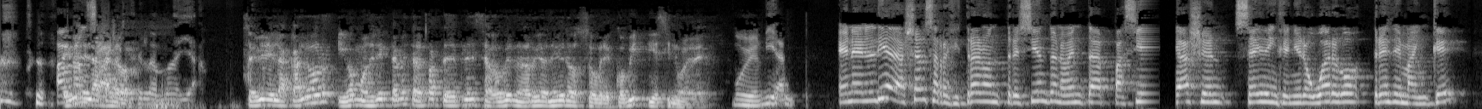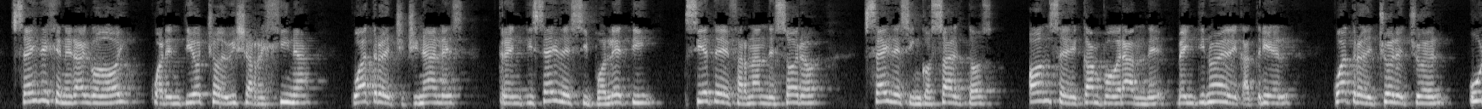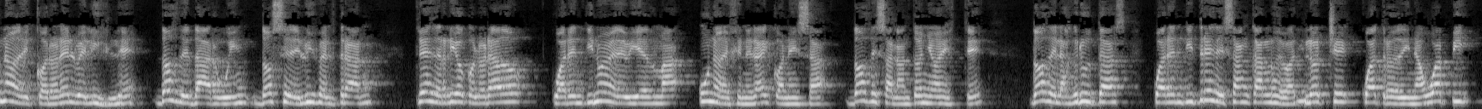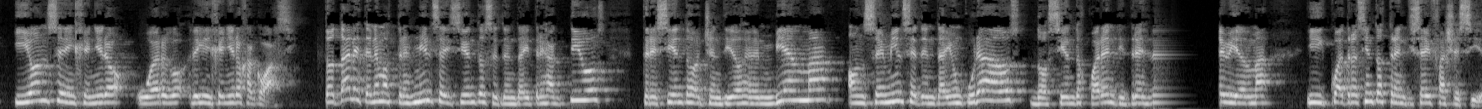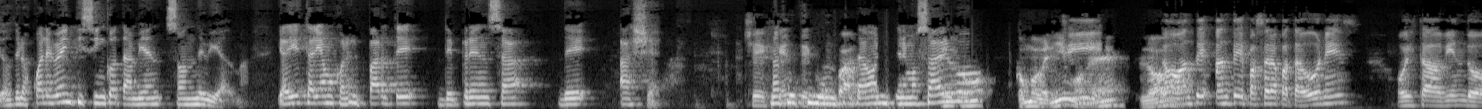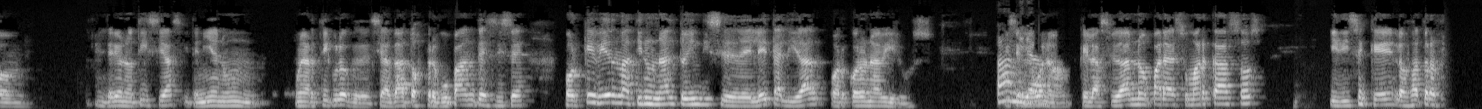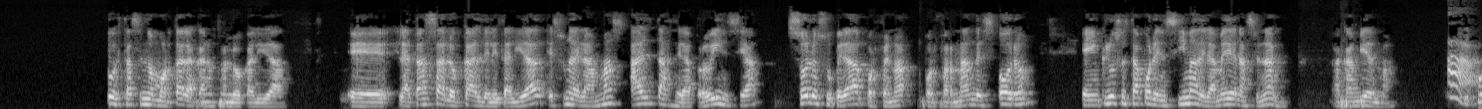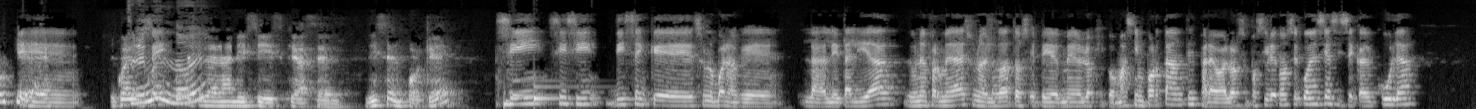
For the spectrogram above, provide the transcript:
A viene la. La malla. Se viene la calor y vamos directamente al parte de prensa del gobierno de Río Negro sobre COVID-19. Muy bien. Bien. En el día de ayer se registraron 390 pacientes Allen, 6 de Ingeniero Huergo, 3 de Mainqué, 6 de General Godoy, 48 de Villa Regina, 4 de Chichinales, 36 de Cipoletti, 7 de Fernández Oro, 6 de Cinco Saltos, 11 de Campo Grande, 29 de Catriel, 4 de Chuelechuel, 1 de Coronel Belisle, 2 de Darwin, 12 de Luis Beltrán, 3 de Río Colorado, 49 de Viedma, 1 de General Conesa, 2 de San Antonio Este, 2 de Las Grutas, 43 de San Carlos de Bariloche, 4 de Inahuapi y 11 de Ingeniero, Huergo, de Ingeniero Jacoasi. Totales tenemos 3.673 activos, 382 en Viedma, 11.071 curados, 243 de Viedma y 436 fallecidos, de los cuales 25 también son de Viedma. Y ahí estaríamos con el parte de prensa de ayer. Che, No sé gente, si en. Patagonia tenemos algo. ¿Cómo venimos, Sí. eh? Lo- No, antes, antes de pasar a Patagones, hoy estaba viendo el diario Noticias y tenían un, un artículo que decía datos preocupantes. Dice, ¿por qué Viedma tiene un alto índice de letalidad por coronavirus? Ah, Dicen que, bueno, que la ciudad no para de sumar casos y dicen que los datos está siendo mortal acá en nuestra localidad. Eh, la tasa local de letalidad es una de las más altas de la provincia, solo superada por, por Fernández Oro, e incluso está por encima de la media nacional, acá en Viedma. Ah, ¿Por qué? Eh, ¿Y ¿Cuál, Tremendo, es ¿eh? el análisis que hacen? ¿Dicen por qué? sí, sí, sí, dicen que es uno, bueno, que la letalidad de una enfermedad es uno de los datos epidemiológicos más importantes para evaluar sus posibles consecuencias y se calcula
